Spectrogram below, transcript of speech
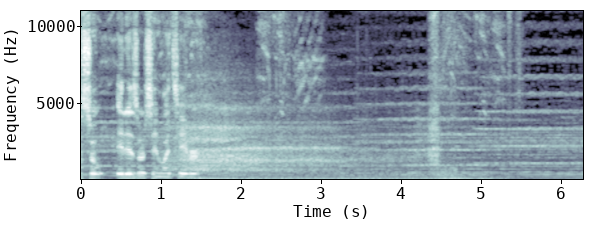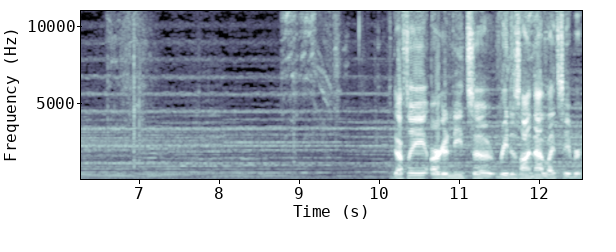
Ah, so it is our same lightsaber. Definitely are gonna need to redesign that lightsaber.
